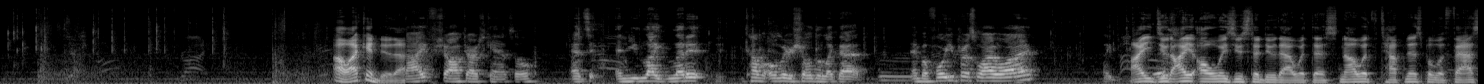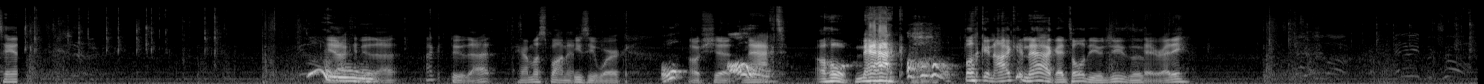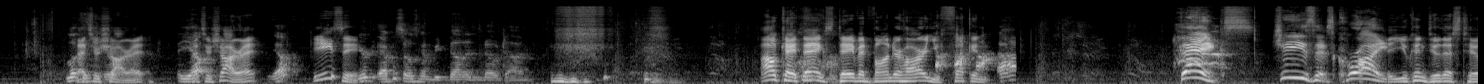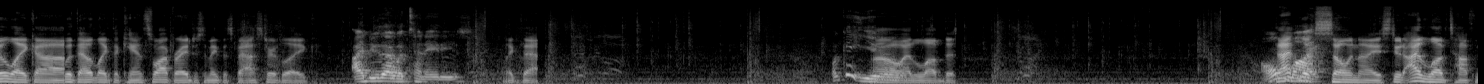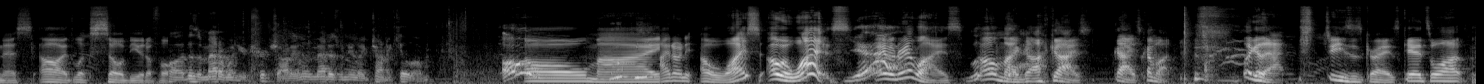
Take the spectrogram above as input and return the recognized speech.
Oh, I can do that. Knife, shock charge, cancel, and and you like let it come over your shoulder like that, and before you press YY, like I, dude, I always used to do that with this. Not with toughness, but with fast hand. Yeah, I can do that. I can do that. Here, I'm gonna spawn it. Easy work. Oh, Oh shit, Oh. knacked. Oh, knack. oh, Fucking, I can knack. I told you, Jesus. Okay, ready? look That's your you. shot, right? Yep. That's your shot, right? Yep. Easy. Your episode's gonna be done in no time. Okay, thanks, David Vonderhaar. You fucking. Thanks. Jesus Christ. You can do this too, like uh, without like the can swap, right? Just to make this faster, like, I do that with 1080s. like that. Look at you. Oh, I love this. Oh my. that my. looks so nice, dude. I love toughness. Oh, it looks so beautiful. Well, it doesn't matter when you're trick shot. It only matters when you're like trying to kill them. Oh. Oh my! I don't. e- Oh, it was? Oh, it was. Yeah. I didn't realize. Look oh my god, guys, guys, come on! Look at that. Jesus Christ, can't swap.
